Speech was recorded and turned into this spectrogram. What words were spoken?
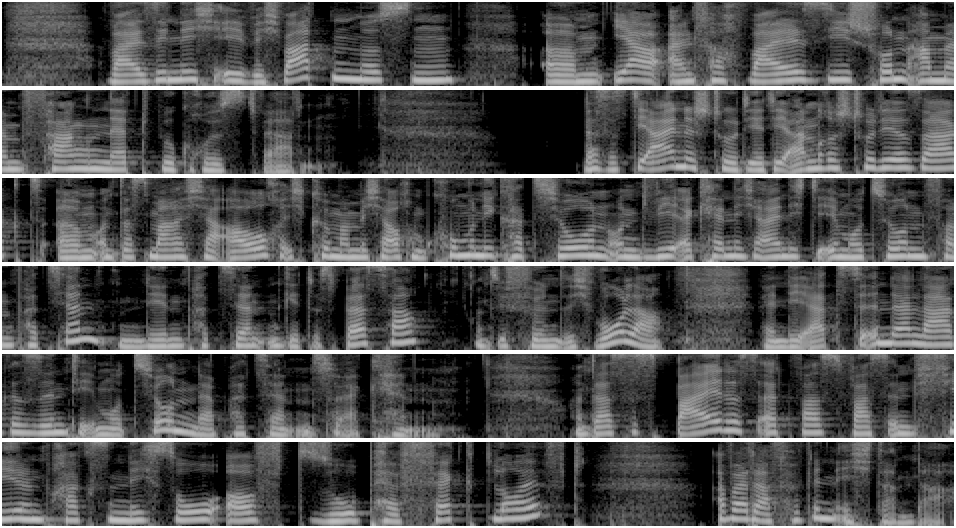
weil sie nicht ewig warten müssen. Ähm, ja, einfach weil sie schon am Empfang nett begrüßt werden. Das ist die eine Studie. Die andere Studie sagt, ähm, und das mache ich ja auch, ich kümmere mich auch um Kommunikation und wie erkenne ich eigentlich die Emotionen von Patienten. Den Patienten geht es besser und sie fühlen sich wohler, wenn die Ärzte in der Lage sind, die Emotionen der Patienten zu erkennen. Und das ist beides etwas, was in vielen Praxen nicht so oft so perfekt läuft, aber dafür bin ich dann da.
